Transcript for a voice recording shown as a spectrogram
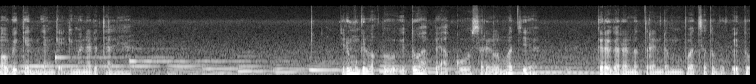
mau bikin yang kayak gimana detailnya. Jadi mungkin waktu itu HP aku sering lemot ya gara-gara not random buat satu buku itu.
